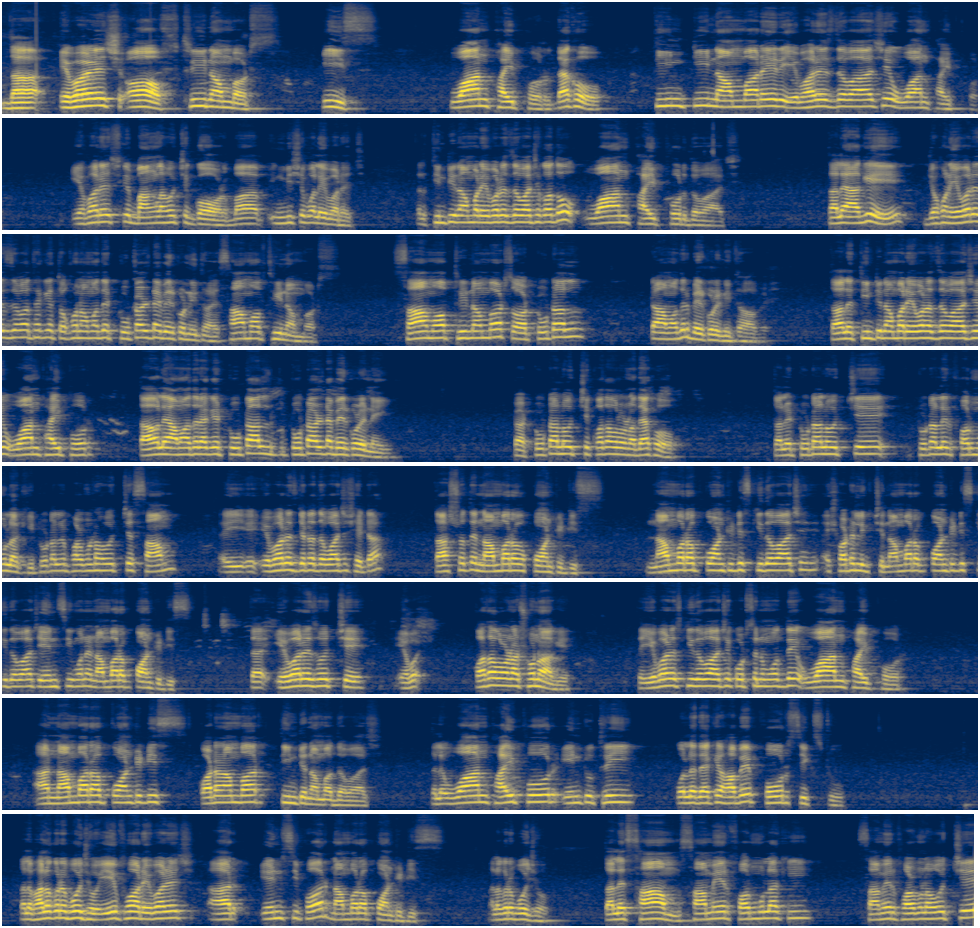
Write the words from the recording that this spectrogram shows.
The average of three numbers is one five four দেখো, তিনটি নাম্বারের এভারেজ দেওয়া আছে ওয়ান ফাইভ ফোর এভারেজকে বাংলা হচ্ছে গড়, বা ইংলিশে বলে এভারেজ তাহলে তিনটি নাম্বার এভারেজ দেওয়া আছে কত? ওয়ান ফাইভ ফোর দেওয়া আছে। তাহলে আগে যখন এভারেজ দেওয়া থাকে, তখন আমাদের টোটালটা বের করে নিতে হয় sum of three numbers sum of three numbers or টোটালটা আমাদের বের করে নিতে হবে। তাহলে তিনটি নাম্বার এভারেজ দেওয়া আছে ওয়ান ফাইভ ফোর তাহলে আমাদের আগে টোটাল টোটালটা বের করে নেই। টোটাল হচ্ছে, কথা বলো না, দেখো। তাহলে টোটাল হচ্ছে টোটালের ফর্মুলা কি? টোটালের ফর্মুলা হচ্ছে সাম এই এভারেজ যেটা দেওয়া আছে সেটা, তার সাথে number of quantities number of quantities কী দেওয়া আছে? শর্টে লিখছি নাম্বার অফ কোয়ান্টিটিস কী দেওয়া আছে? এনসি মানে নাম্বার অফ কোয়ান্টিটিস তা এভারেজ হচ্ছে কথা বলো না, শোনো আগে। তো এভারেজ কী দেওয়া আছে কোর্সের মধ্যে? ওয়ান ফাইভ ফোর আর নাম্বার অফ কোয়ান্টিটিস কটা নাম্বার তিনটে নাম্বার দেওয়া আছে। তাহলে one five four into three করলে দেখে হবে ফোর সিক্স টু তাহলে ভালো করে বোঝো A for average R and C for number of quantities ভালো করে বোঝো। তাহলে সাম সামের ফর্মুলা কি? সামের ফর্মুলা হচ্ছে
